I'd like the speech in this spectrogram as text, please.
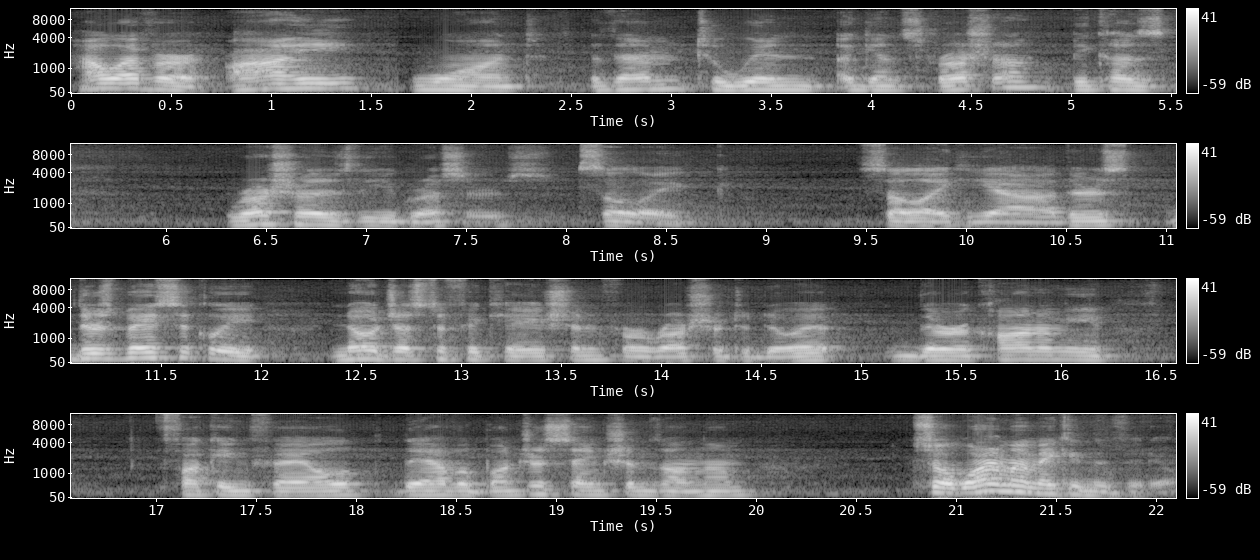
However, I want them to win against Russia because Russia is the aggressors. So like so like yeah, there's there's basically no justification for Russia to do it. Their economy fucking failed. They have a bunch of sanctions on them. So why am I making this video?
